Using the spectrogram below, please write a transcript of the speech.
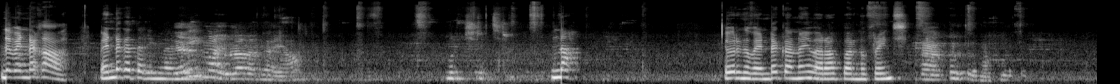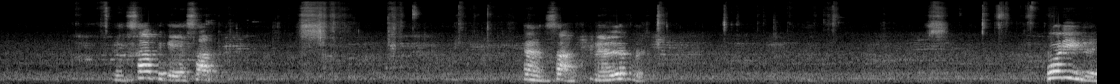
இந்த வெண்டைக்காய் வெண்டைக்காய் தரீங்களா இந்தா. இவருங்க வெண்டைக்கானே வரா பாருங்க ஃப்ரெண்ட்ஸ் சாப்பிட்டு ஆ சாப் நல்ல பிள்ளை போடின்று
